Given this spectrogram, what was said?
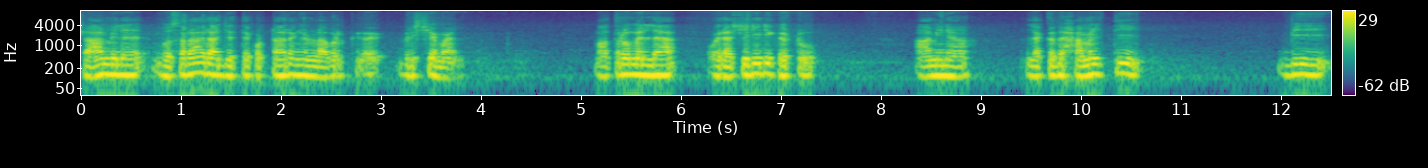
ഷാമിലെ ബുസറ രാജ്യത്തെ കൊട്ടാരങ്ങൾ അവർക്ക് ദൃശ്യമായി. മാത്രവുമല്ല ഒരശരീരി കേട്ടു ആമിന ലക്കത് ഹമൽത്തി ബി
